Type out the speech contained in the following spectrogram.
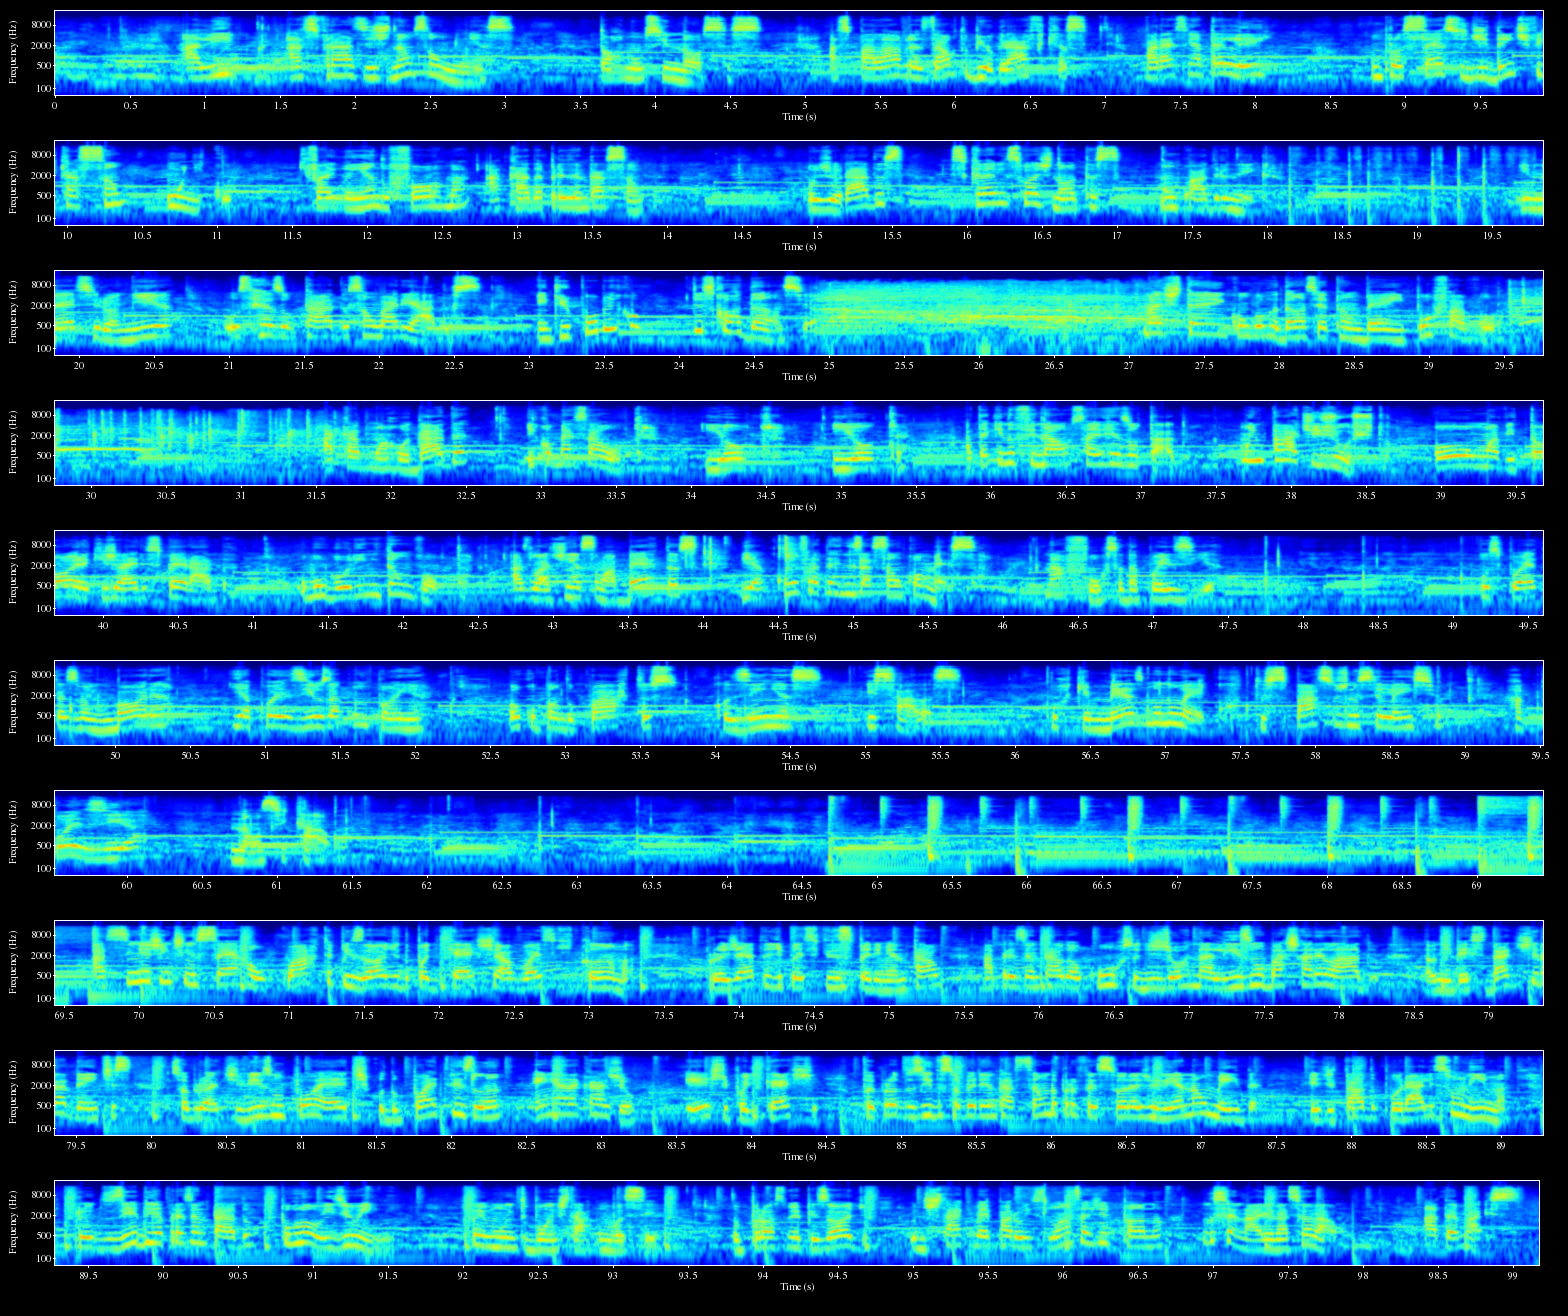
Ali, as frases não são minhas, tornam-se nossas. As palavras autobiográficas parecem até lei um processo de identificação único, que vai ganhando forma a cada apresentação. Os jurados escrevem suas notas num quadro negro. E nessa ironia, os resultados são variados. Entre o público, discordância. Mas tem concordância também, por favor. Acaba uma rodada e começa outra, e outra, e outra, até que no final sai o resultado um empate justo ou uma vitória que já era esperada. O burburinho então volta. As latinhas são abertas e a confraternização começa, na força da poesia. Os poetas vão embora e a poesia os acompanha, ocupando quartos, cozinhas e salas. Porque, mesmo no eco dos passos no silêncio, a poesia não se cala. Assim a gente encerra o quarto episódio do podcast A Voz que Clama, projeto de pesquisa experimental apresentado ao curso de jornalismo bacharelado da Universidade Tiradentes sobre o ativismo poético do poeta Islã em Aracaju. Este podcast foi produzido sob orientação da professora Juliana Almeida, editado por Alisson Lima, produzido e apresentado por Luiz Wini. Foi muito bom estar com você. No próximo episódio, o destaque vai para o Islã sergipano no cenário nacional. Até mais!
